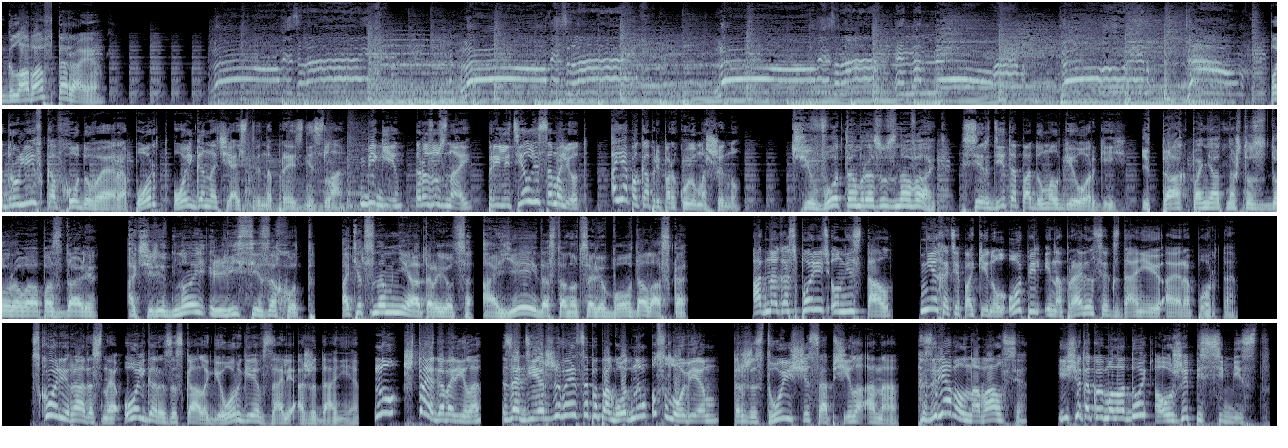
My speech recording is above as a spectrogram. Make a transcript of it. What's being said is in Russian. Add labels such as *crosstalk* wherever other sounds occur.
Глава вторая. Подрулив ко входу в аэропорт, Ольга начальственно произнесла. «Беги, разузнай, прилетел ли самолет, а я пока припаркую машину». Чего там разузнавать? Сердито подумал Георгий. И так понятно, что здорово опоздали. Очередной лисий заход. Отец на мне оторвется, а ей достанутся любовь да ласка. Однако спорить он не стал. Нехотя покинул «Опель» и направился к зданию аэропорта. Вскоре радостная Ольга разыскала Георгия в зале ожидания. «Ну, что я говорила? Задерживается по погодным условиям», торжествующе сообщила она. «Зря волновался. Еще такой молодой, а уже пессимист».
